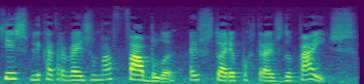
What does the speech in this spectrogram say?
que explica através de uma fábula a história por trás do país.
